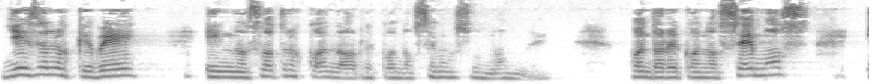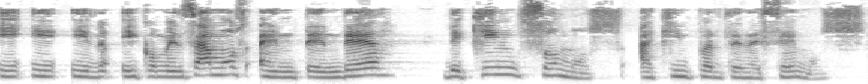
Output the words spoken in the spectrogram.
Y eso es lo que ve en nosotros cuando reconocemos su nombre, cuando reconocemos y, y comenzamos a entender de quién somos, a quién pertenecemos,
